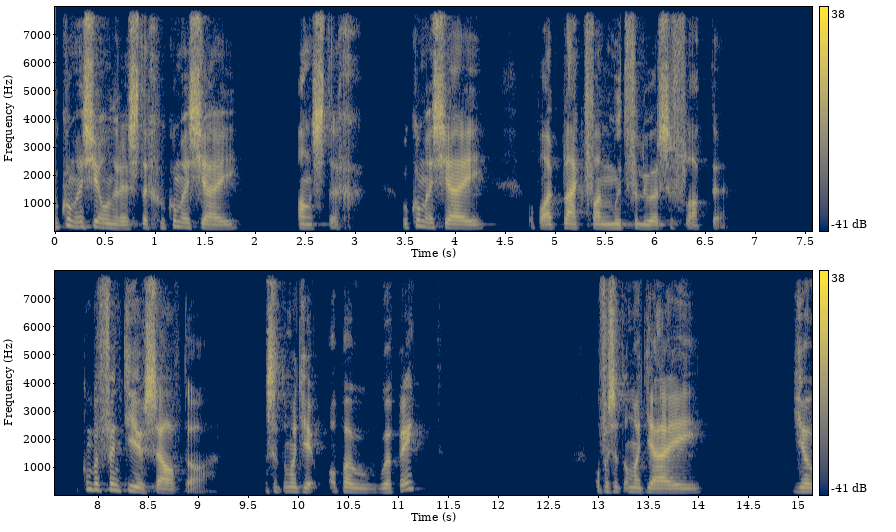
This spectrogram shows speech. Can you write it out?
Hoekom is jy onrustig? Hoekom is jy angstig? Hoekom is jy op daai plek van moed verloor se vlakte? Hoekom bevind jy jouself daar? Is dit omdat jy ophou hoop het? Of is dit omdat jy jou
